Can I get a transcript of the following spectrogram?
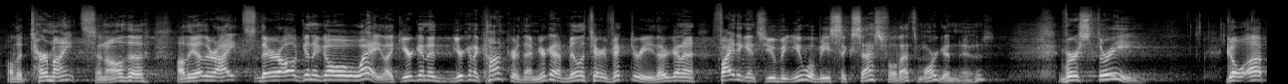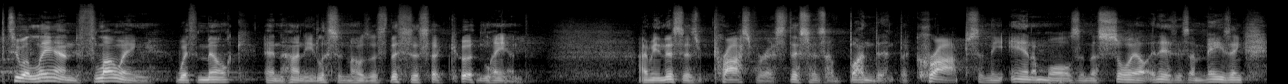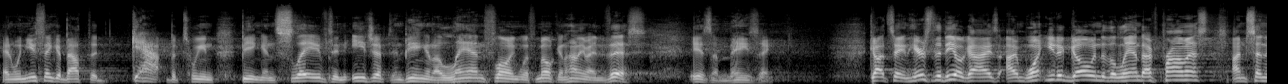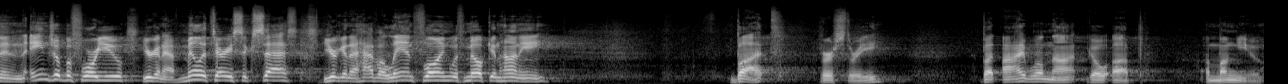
All the termites and all the, all the other ites, they're all going to go away. Like you're going to you're to conquer them. You're going to have military victory. They're going to fight against you, but you will be successful. That's more good news. Verse 3 Go up to a land flowing with milk and honey. Listen, Moses, this is a good land. I mean, this is prosperous. This is abundant. The crops and the animals and the soil, and it is amazing. And when you think about the gap between being enslaved in Egypt and being in a land flowing with milk and honey, man, this is amazing. God's saying, here's the deal, guys. I want you to go into the land I've promised. I'm sending an angel before you. You're going to have military success. You're going to have a land flowing with milk and honey. But, verse 3, but I will not go up among you,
